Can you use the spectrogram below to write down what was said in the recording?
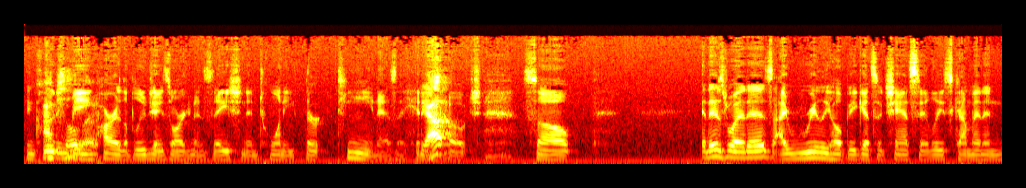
including being part of the blue jays organization in 2013 as a hitting Yep. coach so it is what it is i really hope he gets a chance to at least come in and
